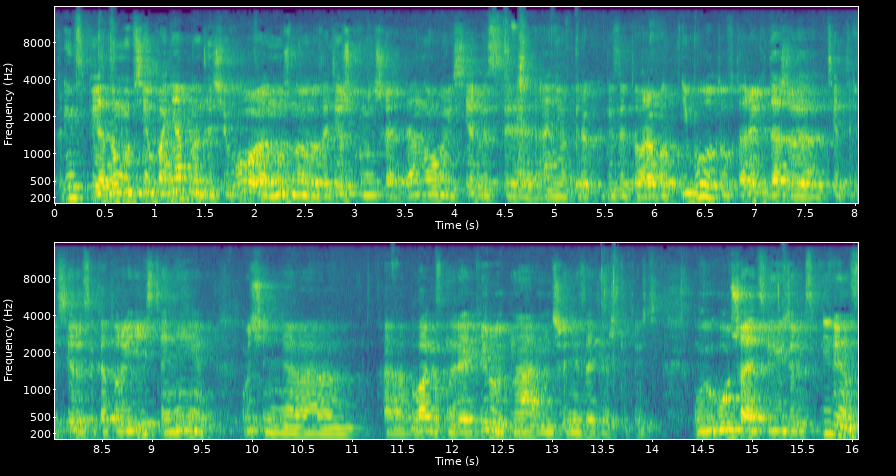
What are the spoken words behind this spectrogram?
в принципе, я думаю, всем понятно, для чего нужно задержку уменьшать. Да? Новые сервисы, они, во-первых, без этого работать не будут, во-вторых, даже те сервисы, которые есть, они очень э, благостно реагируют на уменьшение задержки. То есть улучшается user experience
